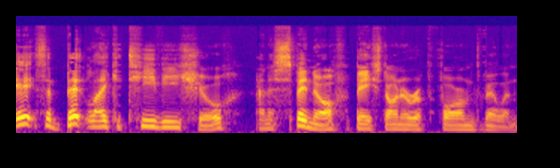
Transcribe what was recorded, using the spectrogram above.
It's a bit like a TV show and a spin off based on a reformed villain.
